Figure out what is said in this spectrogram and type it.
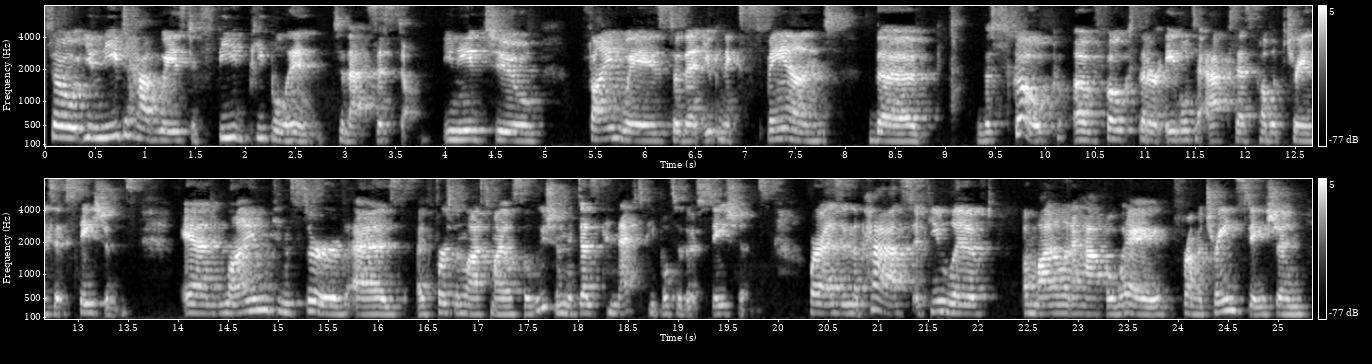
So you need to have ways to feed people in to that system. You need to find ways so that you can expand the the scope of folks that are able to access public transit stations. And Lime can serve as a first and last mile solution that does connect people to those stations. Whereas in the past, if you lived a mile and a half away from a train station,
